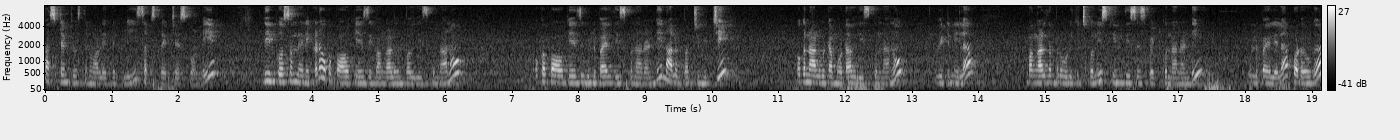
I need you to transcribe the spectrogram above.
ఫస్ట్ టైం చూస్తున్న వాళ్ళైతే ప్లీజ్ సబ్స్క్రైబ్ చేసుకోండి. దీనికోసం నేను ఇక్కడ ఒక పావు కేజీ బంగాళదుంపలు తీసుకున్నాను. ఒక పావు కేజీ ఉల్లిపాయలు తీసుకున్నానండి. నాలుగు పచ్చిమిర్చి ఒక నాలుగు టమోటాలు తీసుకున్నాను. వీటిని ఇలా బంగాళదుంపలు ఉడికించుకొని స్కిన్ తీసేసి పెట్టుకున్నానండి. ఉల్లిపాయలు ఇలా పొడవుగా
